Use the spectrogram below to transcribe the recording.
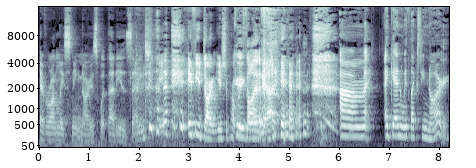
everyone listening knows what that is, and if you don't, you should probably Google find it. out. Yeah. Um, again with Lexi, no.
